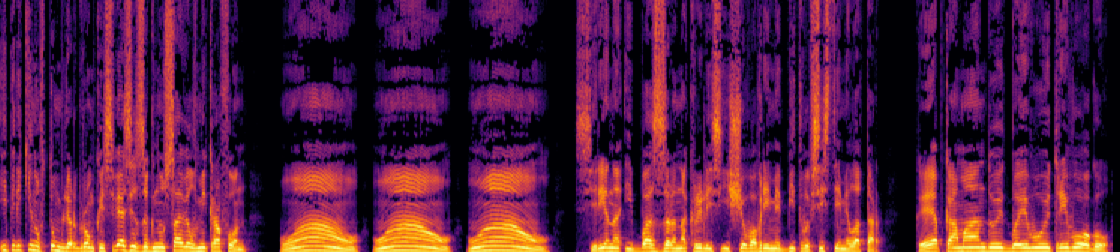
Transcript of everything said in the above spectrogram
и, перекинув тумблер громкой связи, загнусавил в микрофон. «Вау! Вау! Вау!» Сирена и Баззера накрылись еще во время битвы в системе Лотар. «Кэп командует боевую тревогу.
